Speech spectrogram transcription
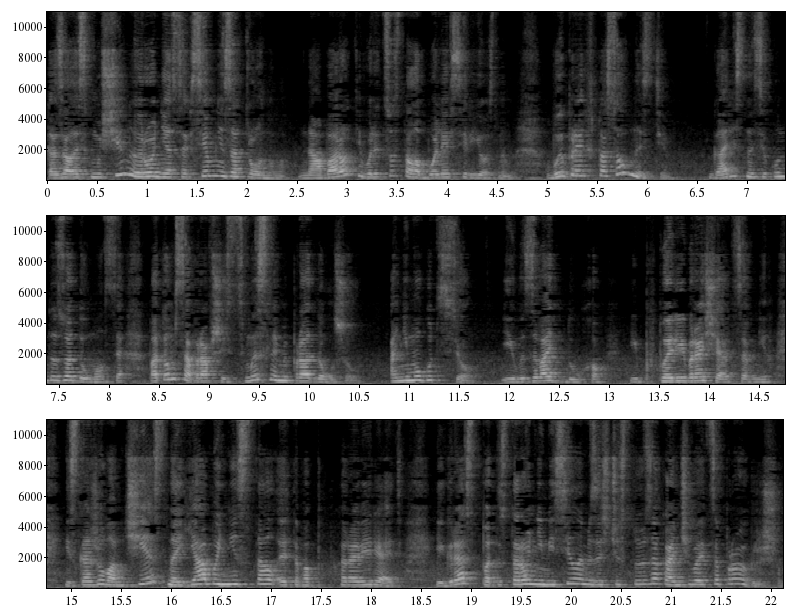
Казалось, мужчину ирония совсем не затронула. Наоборот, его лицо стало более серьезным. Вы про их способности? Гаррис на секунду задумался, потом, собравшись с мыслями, продолжил. Они могут все. И вызывать духов, и превращаться в них. И скажу вам честно, я бы не стал этого проверять. Игра с потусторонними силами зачастую заканчивается проигрышем.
